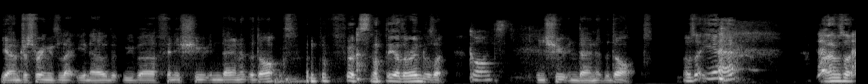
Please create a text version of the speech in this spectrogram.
"Yeah, I'm just ringing to let you know that we've uh, finished shooting down at the docks." And the person on the other end was like, God. "Been shooting down at the docks." I was like, "Yeah." And I was like,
